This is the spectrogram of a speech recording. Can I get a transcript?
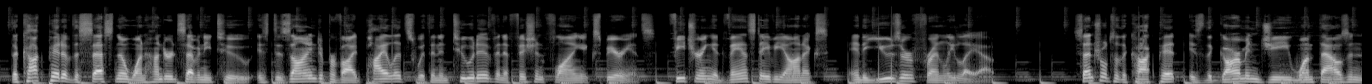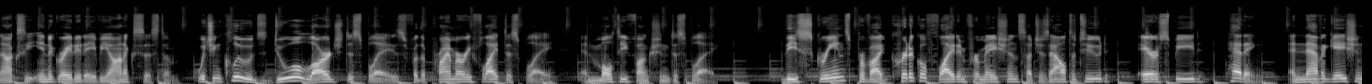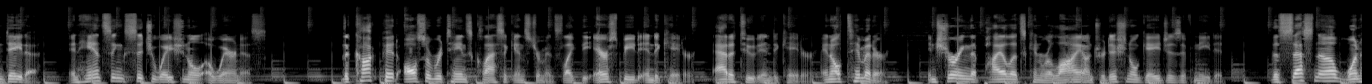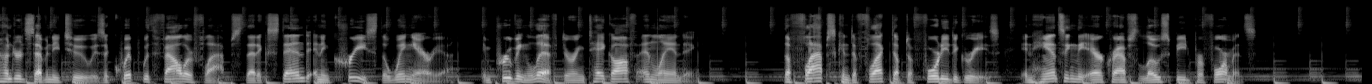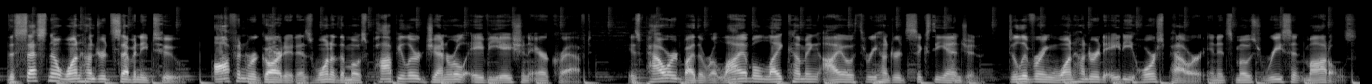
The cockpit of the Cessna 172 is designed to provide pilots with an intuitive and efficient flying experience, featuring advanced avionics and a user-friendly layout. Central to the cockpit is the Garmin G1000 NXi integrated avionics system, which includes dual large displays for the primary flight display and multifunction display. These screens provide critical flight information such as altitude, airspeed, heading, and navigation data, enhancing situational awareness. The cockpit also retains classic instruments like the airspeed indicator, attitude indicator, and altimeter, ensuring that pilots can rely on traditional gauges if needed. The Cessna 172 is equipped with Fowler flaps that extend and increase the wing area, improving lift during takeoff and landing. The flaps can deflect up to 40 degrees, enhancing the aircraft's low-speed performance. The Cessna 172, often regarded as one of the most popular general aviation aircraft, is powered by the reliable Lycoming IO360 engine, delivering 180 horsepower in its most recent models.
